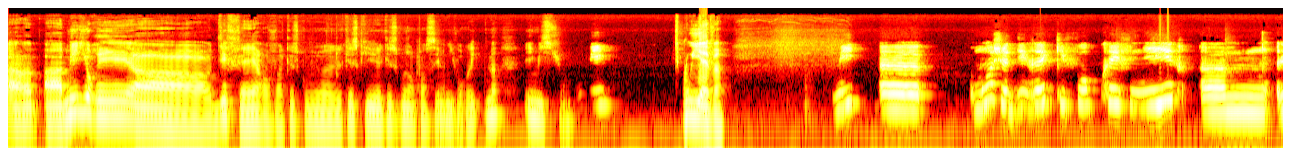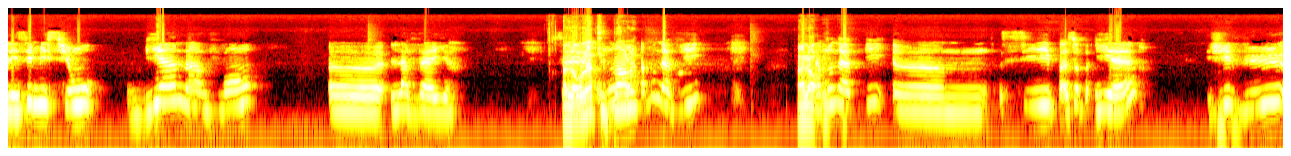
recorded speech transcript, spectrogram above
à, à améliorer, à défaire? Enfin, qu'est-ce que, vous- qu'est-ce qui, qu'est-ce que vous en pensez au niveau rythme, émission? Oui, Oui, Eve. oui. Euh, moi, je dirais qu'il faut prévenir euh, les émissions bien avant euh, la veille. c'est- Alors là, tu mon- parles- À mon avis, Alors, à mon avis, euh, si par exemple hier, j'ai vu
